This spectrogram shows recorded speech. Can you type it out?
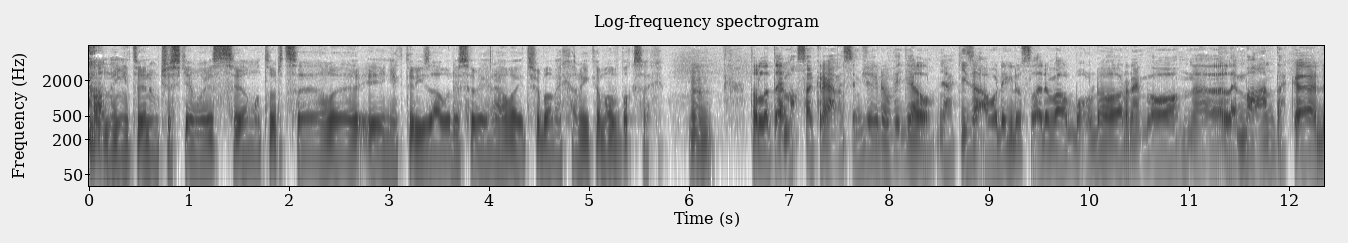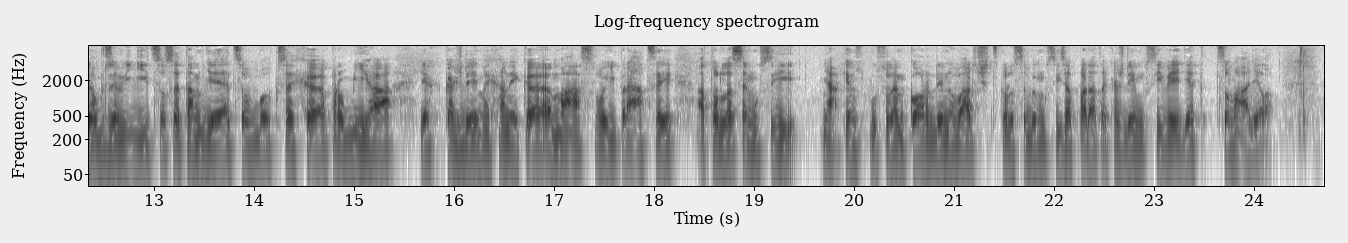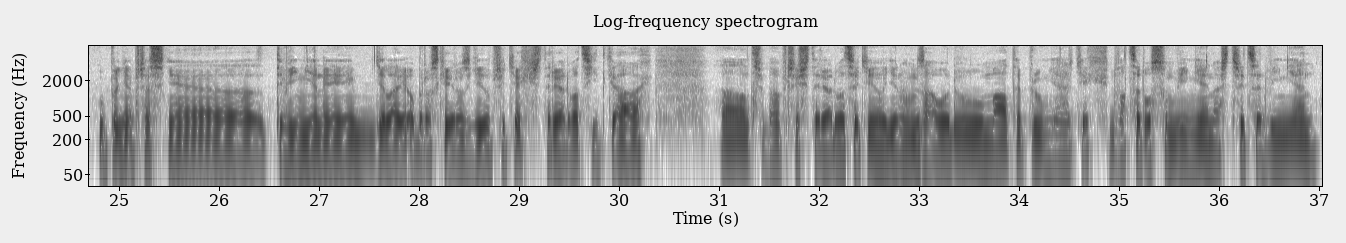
A není to jenom čistě o a motorce, ale i některé závody se vyhrávají třeba mechanikama v boxech. Hmm. Tohle je masakr. Já myslím, že kdo viděl nějaký závody, kdo sledoval Boldor nebo Le Mans, tak dobře vidí, co se tam děje, co v boxech probíhá, jak každý mechanik má svoji práci a tohle se musí nějakým způsobem koordinovat, všechno do sebe musí zapadat a každý musí vědět, co má dělat. Úplně přesně. Ty výměny dělají obrovský rozdíl při těch 24. A třeba při 24 hodinovém závodu máte průměr těch 28 výměn až 30 výměn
